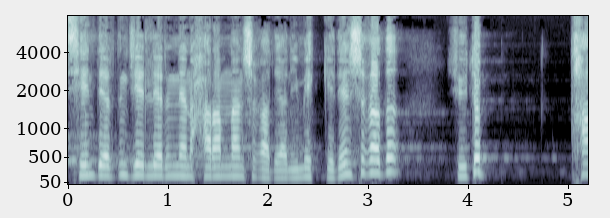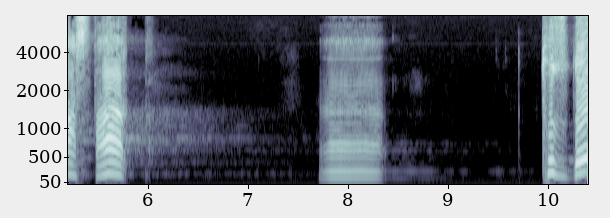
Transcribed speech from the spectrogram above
сендердің жерлеріңнен харамнан шығады яғни меккеден шығады. Сөйтіп тастақ ә, тұзды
